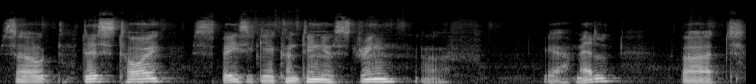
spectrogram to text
So this toy is basically a continuous string of yeah metal, but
